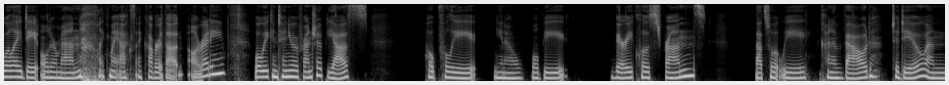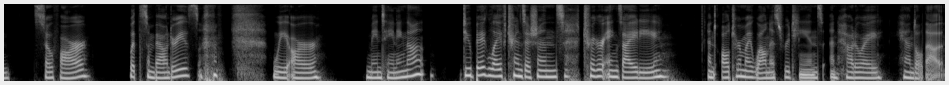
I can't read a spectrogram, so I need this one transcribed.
will I date older men like my ex? I covered that already. Will we continue a friendship? Yes. Hopefully, you know, we'll be very close friends. That's what we kind of vowed to do. And so far, with some boundaries, we are maintaining that. Do big life transitions trigger anxiety and alter my wellness routines? And how do I handle that?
